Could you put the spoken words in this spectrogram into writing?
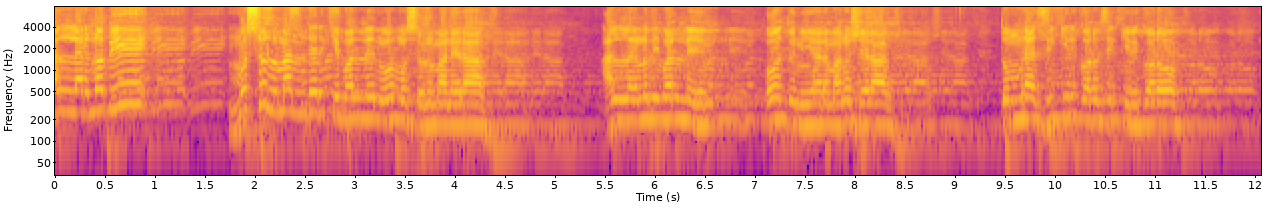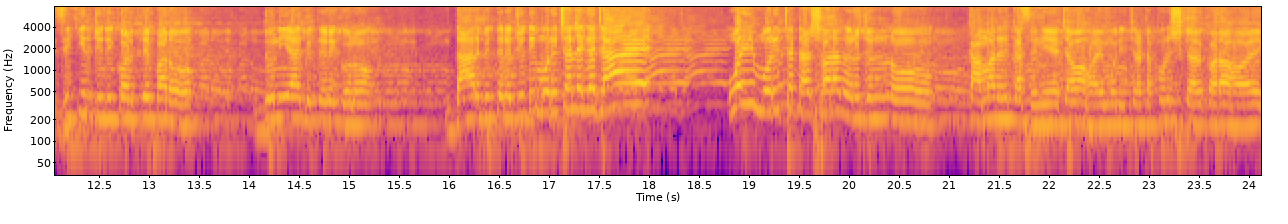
আল্লাহর নবী মুসলমানদেরকে বললেন, ও মুসলমানেরা, আল্লাহর নবী বললেন, ও দুনিয়ার মানুষেরা, তোমরা জিকির করো জিকির করো। জিকির যদি করতে পারো, দুনিয়ার ভিতরে কোনো দার ভিতরে যদি মরিচা লেগে যায়, ওই মরিচাটা সরানোর জন্য কামারের কাছে নিয়ে যাওয়া হয়, মরিচাটা পরিষ্কার করা হয়।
